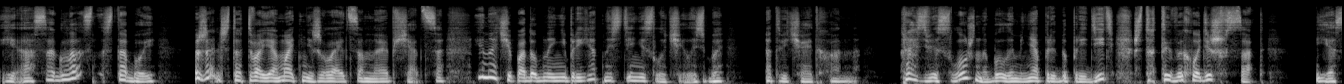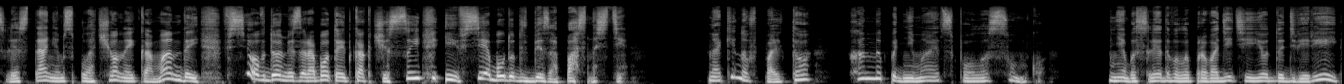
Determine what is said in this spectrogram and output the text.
«Я согласна с тобой. Жаль, что твоя мать не желает со мной общаться, иначе подобной неприятности не случилось бы», — отвечает Ханна. «Разве сложно было меня предупредить, что ты выходишь в сад? Если станем сплоченной командой, все в доме заработает как часы, и все будут в безопасности». Накинув пальто, Ханна поднимает с пола сумку. Мне бы следовало проводить ее до дверей,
